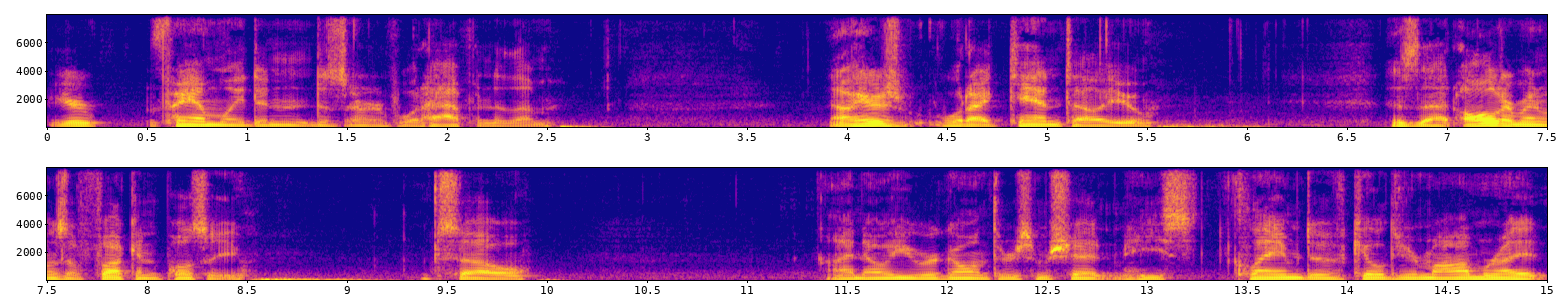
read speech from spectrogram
your family didn't deserve what happened to them. Now, here's what I can tell you is that Alderman was a fucking pussy. So, I know you were going through some shit. He claimed to have killed your mom, right?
